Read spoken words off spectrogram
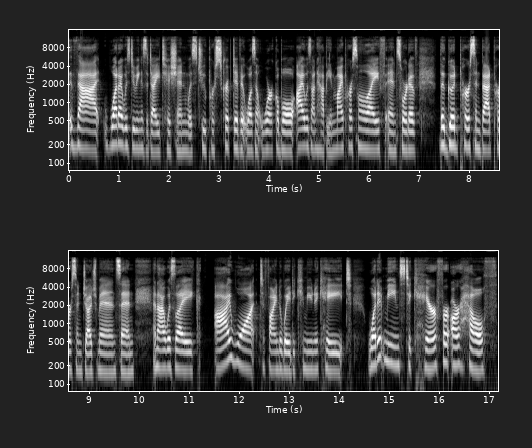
that what I was doing as a dietitian was too prescriptive. It wasn't workable. I was unhappy in my personal life and sort of the good person, bad person judgments. And, and I was like, I want to find a way to communicate what it means to care for our health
